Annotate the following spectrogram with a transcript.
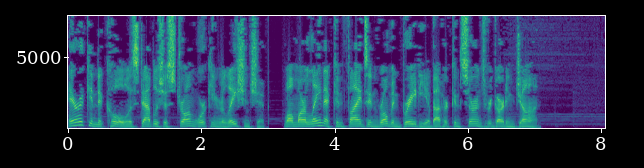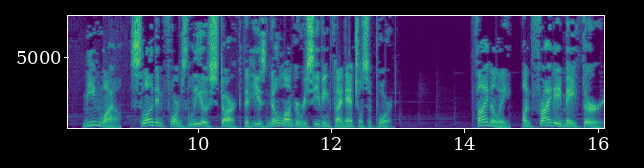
Eric and Nicole establish a strong working relationship, while Marlena confides in Roman Brady about her concerns regarding John. Meanwhile, Sloan informs Leo Stark that he is no longer receiving financial support. Finally, on Friday, May 3,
